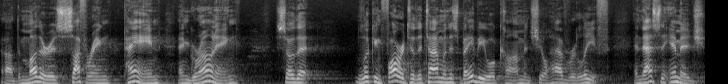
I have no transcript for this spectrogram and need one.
Uh, the mother is suffering pain and groaning so that looking forward to the time when this baby will come and she'll have relief. And that's the image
